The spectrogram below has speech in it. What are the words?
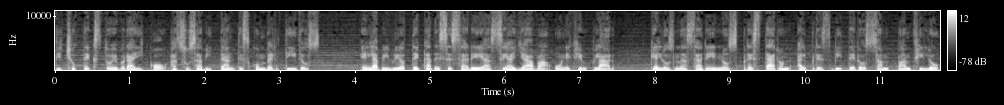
dicho texto hebraico a sus habitantes convertidos. En la biblioteca de Cesarea se hallaba un ejemplar que los nazarenos prestaron al presbítero San Pánfilo,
